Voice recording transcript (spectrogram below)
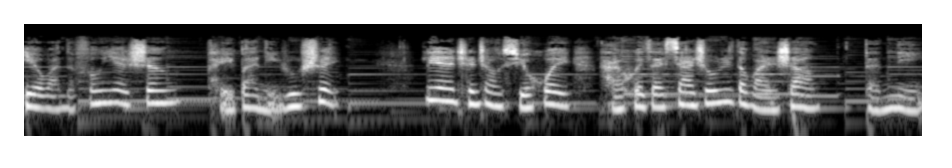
夜晚的枫叶声陪伴你入睡，恋爱成长学会还会在下周日的晚上等你。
